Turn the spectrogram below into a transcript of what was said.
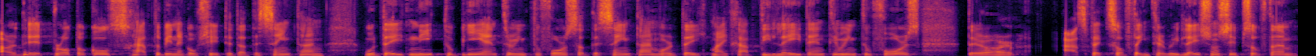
are the protocols have to be negotiated at the same time? Would they need to be entering into force at the same time or they might have delayed entering into force? There are aspects of the interrelationships of them.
